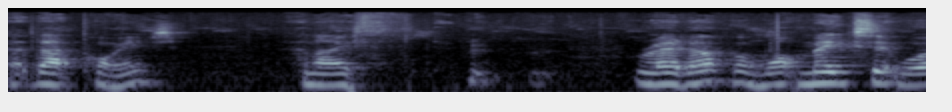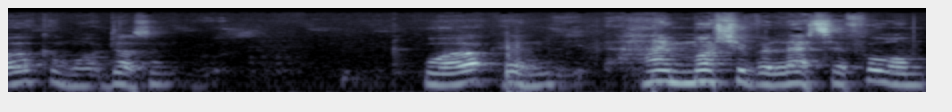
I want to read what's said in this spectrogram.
at that point, and I read up on what makes it work and what doesn't work, and how much of a letter form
